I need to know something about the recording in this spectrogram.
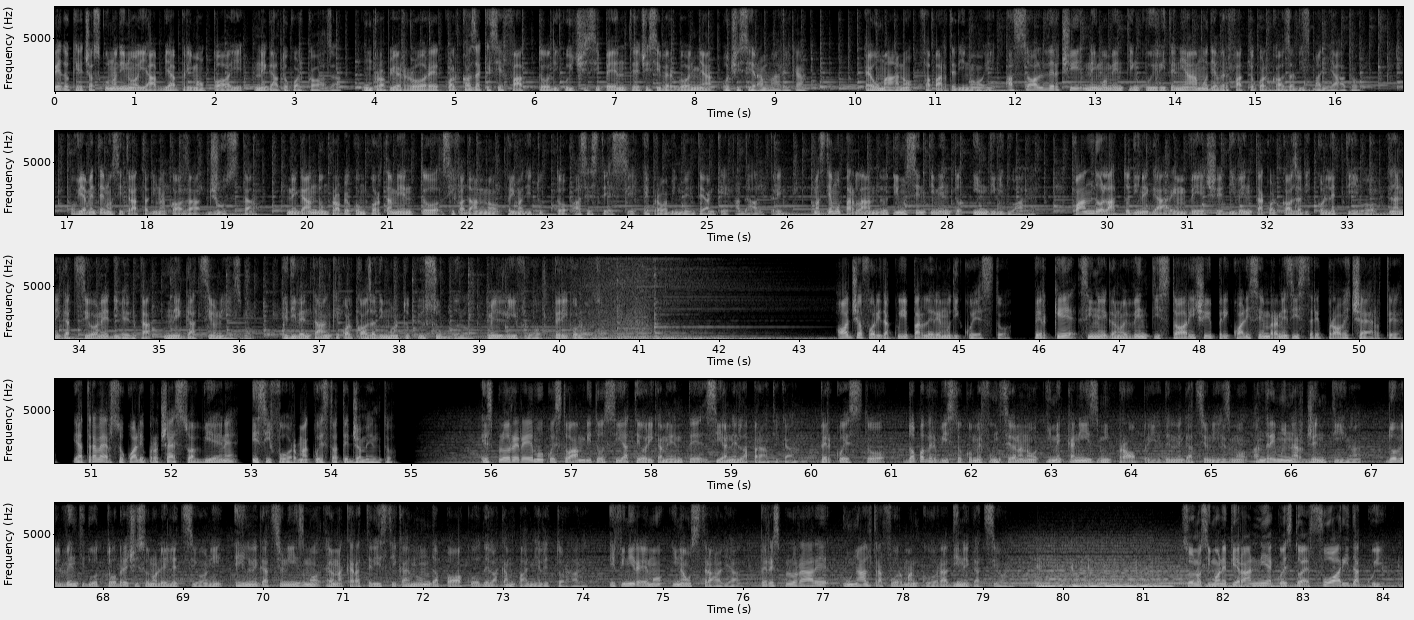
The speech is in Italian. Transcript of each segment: credo che ciascuno di noi abbia prima o poi negato qualcosa, un proprio errore, qualcosa che si è fatto di cui ci si pente, ci si vergogna o ci si rammarica. È umano, fa parte di noi, assolverci nei momenti in cui riteniamo di aver fatto qualcosa di sbagliato. Ovviamente non si tratta di una cosa giusta, negando un proprio comportamento si fa danno prima di tutto a se stessi e probabilmente anche ad altri. Ma stiamo parlando di un sentimento individuale. Quando l'atto di negare invece diventa qualcosa di collettivo, la negazione diventa negazionismo e diventa anche qualcosa di molto più subdolo, mellifluo, pericoloso. Oggi a Fuori da qui parleremo di questo, perché si negano eventi storici per i quali sembrano esistere prove certe e attraverso quale processo avviene e si forma questo atteggiamento. Esploreremo questo ambito sia teoricamente sia nella pratica. Per questo, dopo aver visto come funzionano i meccanismi propri del negazionismo, andremo in Argentina, dove il 22 ottobre ci sono le elezioni e il negazionismo è una caratteristica non da poco della campagna elettorale e finiremo in Australia per esplorare un'altra forma ancora di negazione. Sono Simone Pieranni e questo è Fuori da qui,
